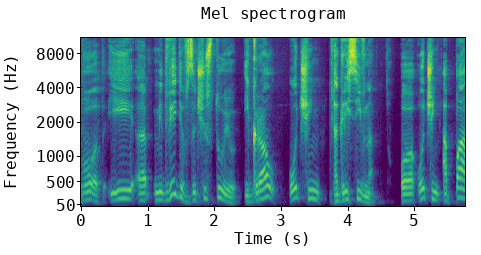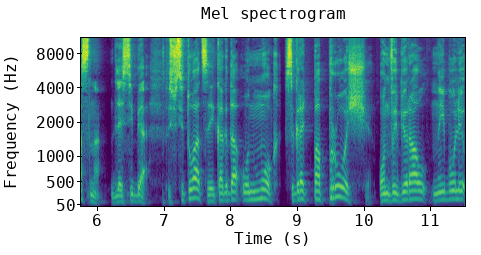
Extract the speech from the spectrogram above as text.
Вот. И э, Медведев зачастую играл очень агрессивно. Очень опасно для себя. То есть в ситуации, когда он мог сыграть попроще, он выбирал наиболее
